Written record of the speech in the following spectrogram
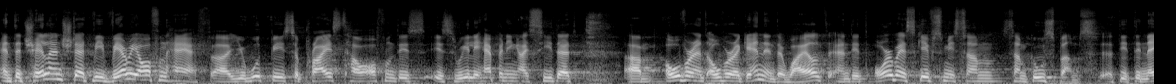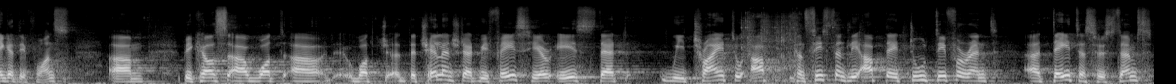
And the challenge that we very often have, uh, you would be surprised how often this is really happening. I see that um, over and over again in the wild, and it always gives me some, some goosebumps, uh, the, the, negative ones. Um, because uh, what, uh, what the challenge that we face here is that we try to up, consistently update two different uh, data systems,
